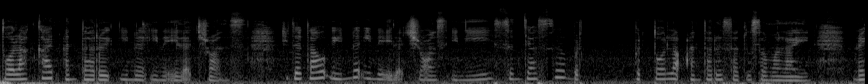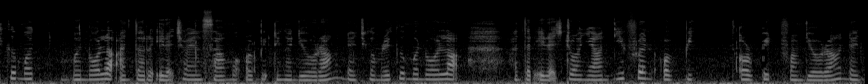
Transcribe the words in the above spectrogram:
tolakan antara inner-inner electrons. Kita tahu inner-inner electrons ini sentiasa ber bertolak antara satu sama lain. Mereka menolak antara elektron yang sama orbit dengan diorang dan juga mereka menolak antara elektron yang different orbit orbit from diorang dan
